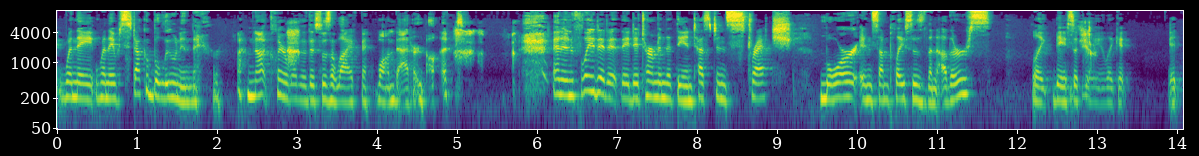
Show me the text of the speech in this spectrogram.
when they when they stuck a balloon in there, I'm not clear whether this was a live wombat or not. and inflated it, they determined that the intestines stretch more in some places than others. Like basically, Yeah. like it it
